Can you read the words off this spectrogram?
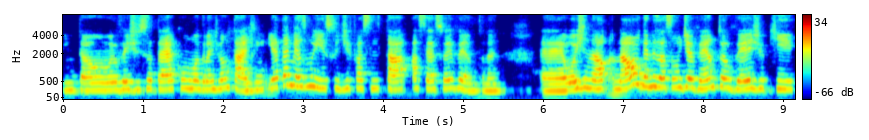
Então, eu vejo isso até como uma grande vantagem. E até mesmo isso de facilitar acesso ao evento, né? É, hoje, na, na, organização de evento, eu vejo que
